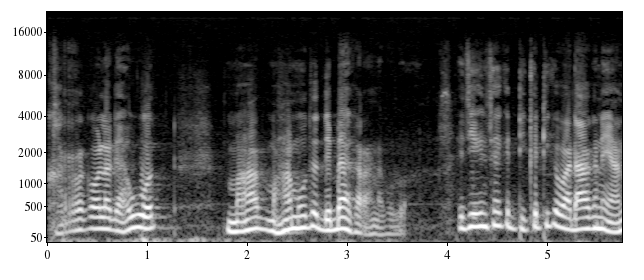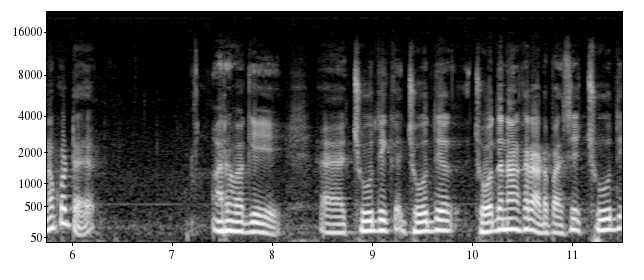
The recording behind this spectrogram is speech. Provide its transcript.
කරකවල ගැහුවොත් මහා මහමුද දෙබෑ කරන්න පුළුවන්. ඒ නිසා ඒක ටික ටික වඩ아가න යනකොට අර වගේ චෝදික චෝද චෝදනා කරාට පස්සේ චෝදි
